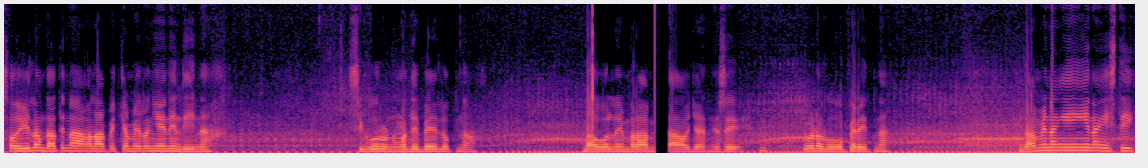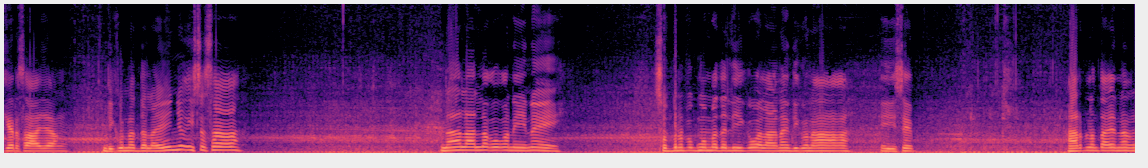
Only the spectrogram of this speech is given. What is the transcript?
So yun lang. Dati nakakalapit kami ron ngayon hindi na Siguro nung ma-develop na Bawal na yung maraming tao dyan Kasi siguro nag-ooperate na Dami nangingi ng sticker sayang Hindi ko nadala. Yun yung isa sa naalala ko kanina eh. Sobrang pagmamadali ko, wala na, hindi ko nakakaisip. Harap lang tayo ng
